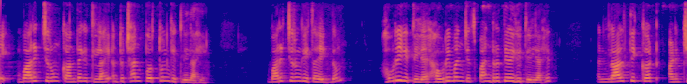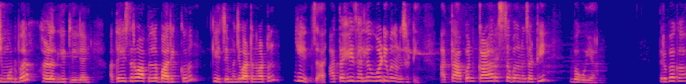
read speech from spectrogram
एक बारीक चिरून कांदा घेतलेला आहे आणि तो छान परतून घेतलेला आहे. बारीक चिरून घ्यायचा आहे एकदम. हवरी घेतलेली आहे. हवरी म्हणजेच पांढरे तिळ घेतलेले आहेत. आणि लाल तिखट आणि चिमूटभर हळद घेतलेली आहे. आता हे सर्व आपल्याला बारीक करून घ्यायचे म्हणजे वाटण वाटून घ्यायचं आहे. आता हे झालं वडी बनवण्यासाठी. आता आपण काळा रस्सा बनवण्यासाठी बघूया. तर बघा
